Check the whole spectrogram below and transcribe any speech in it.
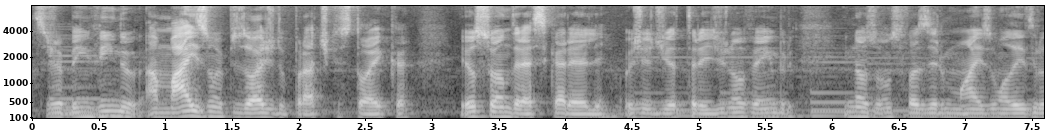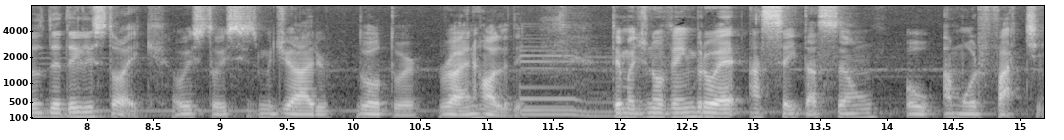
seja bem-vindo a mais um episódio do Prática Estoica. Eu sou André Scarelli, hoje é dia 3 de novembro e nós vamos fazer mais uma leitura do The Daily Stoic, ou Estoicismo Diário, do autor Ryan Holiday. O tema de novembro é aceitação ou amor fati.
